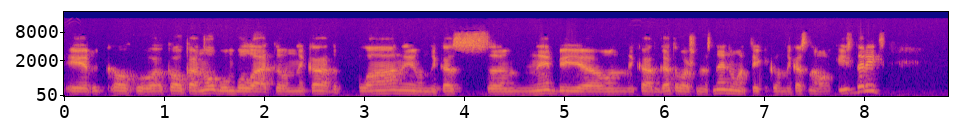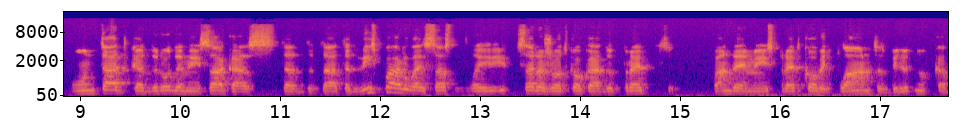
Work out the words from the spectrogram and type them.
ir kaut, ko, kaut kā nobumbulēta un nekāda plāna, un nekas nebija, un nekāda gatavošanās nenotika, un nekas nav izdarīts. Un tad, kad rudenī sākās, tad, tā, tad vispār, lai, sas, lai saražotu kaut kādu pret pandēmijas, pret covid plānu, tas bija, nu, kā,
